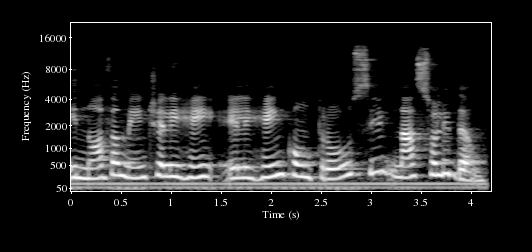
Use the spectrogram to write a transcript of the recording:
e novamente ele, re, ele reencontrou-se na solidão.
